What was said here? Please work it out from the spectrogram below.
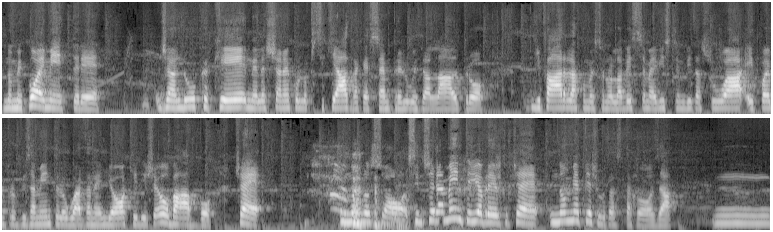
non mi puoi mettere Jean-Luc che nelle scene con lo psichiatra, che è sempre lui tra l'altro, gli parla come se non l'avesse mai visto in vita sua e poi improvvisamente lo guarda negli occhi e dice oh babbo, cioè non lo so, sinceramente io avrei, cioè non mi è piaciuta sta cosa. Mm,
